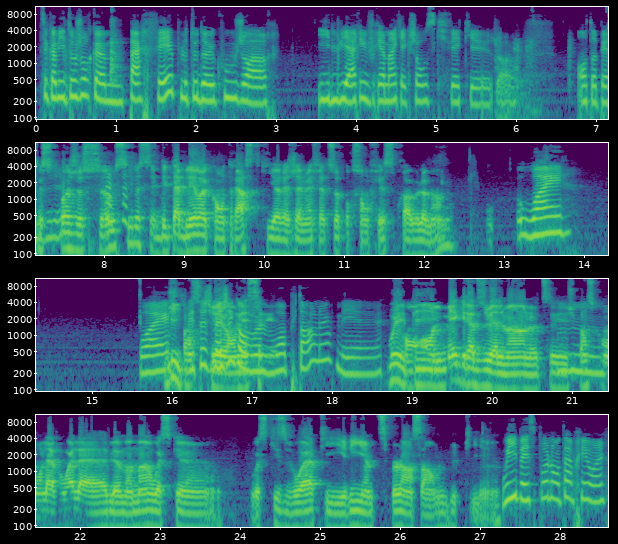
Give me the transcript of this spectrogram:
C'est comme il est toujours comme parfait, puis tout d'un coup, genre, il lui arrive vraiment quelque chose qui fait que, genre, on t'a Mais perdu. c'est pas juste ça aussi, là, c'est d'établir un contraste qui aurait jamais fait ça pour son fils, probablement. Ouais. Ouais, Oui, mais ça, j'imagine qu'on essaie- va le voir plus tard, là, mais... euh, Oui, On, puis on le met graduellement, là, tu sais. Je pense qu'on la voit la- le moment où est-ce que où est-ce qu'ils se voient, puis ils rient un petit peu ensemble, puis... euh, Oui, ben c'est pas longtemps après, ouais.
